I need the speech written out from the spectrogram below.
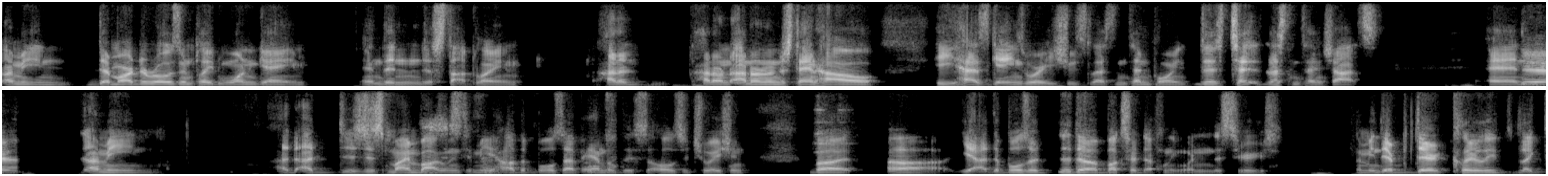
I mean, DeMar DeRozan played one game and then just stopped playing. I don't, I don't, I don't understand how he has games where he shoots less than ten points, just te- less than ten shots, and Yeah. I mean, I, I, it's just mind-boggling to me how the Bulls have handled this whole situation. But uh, yeah, the Bulls are the, the Bucks are definitely winning this series. I mean, they're they're clearly like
